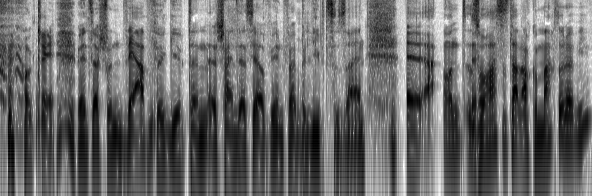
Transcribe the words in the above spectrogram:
okay, wenn es da schon ein Verb für gibt, dann äh, scheint das ja auf jeden Fall beliebt zu sein. Äh, und so hast du es dann auch gemacht, oder wie?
